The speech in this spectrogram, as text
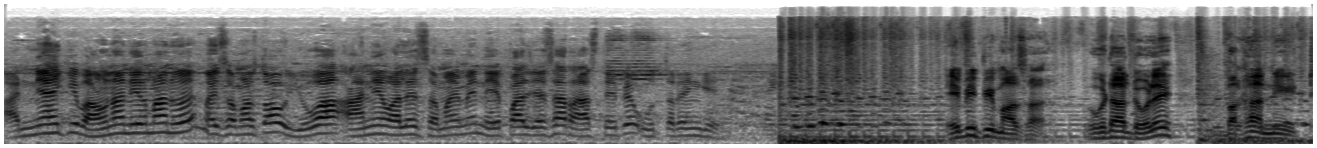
अन्याय की भावना निर्माण हुए। मैं समझता हूँ युवा आने वाले समय में नेपाल जैसा रास्ते पे उतरेंगे। एबीपी माझा उगड़ा डोले बघा नीट।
